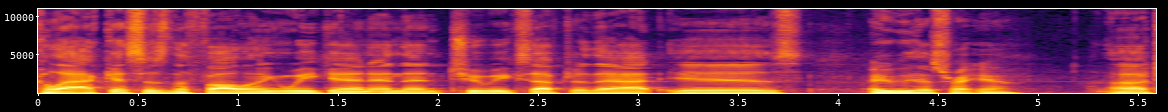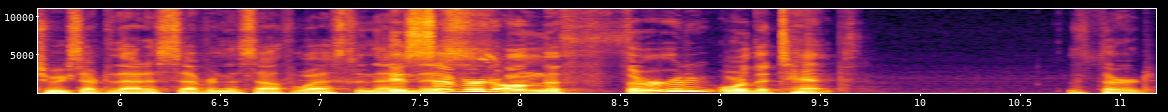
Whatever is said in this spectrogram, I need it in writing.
Calacus is the following weekend, and then two weeks after that is Maybe that's right. Yeah, uh, two weeks after that is Severed in the Southwest, and then is this- severed on the third or the tenth? the third.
